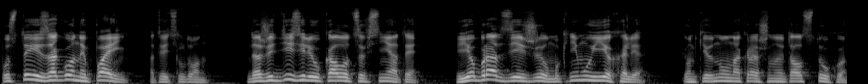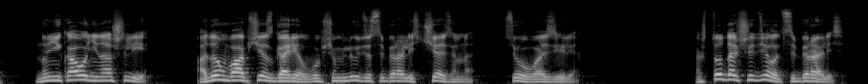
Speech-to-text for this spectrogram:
«Пустые загоны, парень», — ответил он. «Даже дизели у колодцев сняты. Ее брат здесь жил, мы к нему ехали». Он кивнул на крашеную толстуху. «Но никого не нашли. А дом вообще сгорел. В общем, люди собирались тщательно. Все увозили». «А что дальше делать собирались?»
